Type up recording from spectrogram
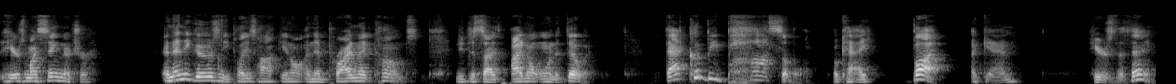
here's my signature. And then he goes and he plays hockey and all, and then Pride Night comes. And he decides, I don't want to do it. That could be possible, okay? But again, here's the thing.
